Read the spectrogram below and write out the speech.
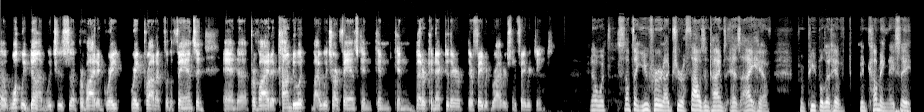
uh, what we've done, which is uh, provide a great great product for the fans and and uh, provide a conduit by which our fans can can can better connect to their their favorite drivers and their favorite teams. You know, with something you've heard, I'm sure a thousand times as I have, from people that have been coming, they say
